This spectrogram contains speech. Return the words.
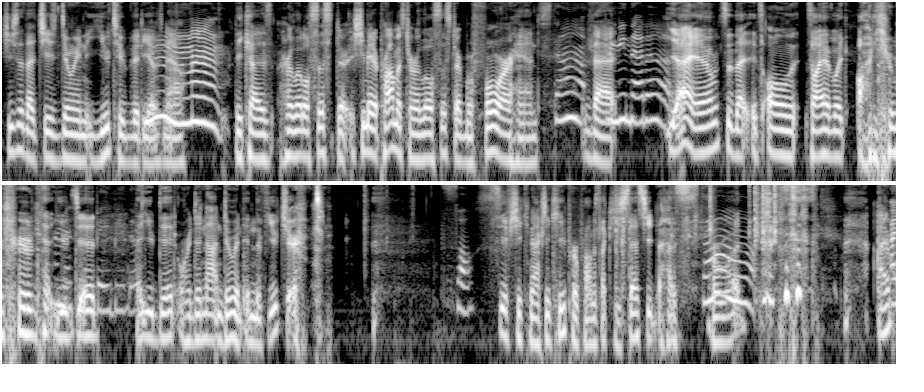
she said that she's doing YouTube videos now Mm, because her little sister, she made a promise to her little sister beforehand. Stop That- bringing that up. Yeah, I am. So that it's all, so I have like audio proof that I you miss my did, baby, though. that you did or did not do it in the future. False. See if she can actually keep her promise like she says she does. Or what? I'm I,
